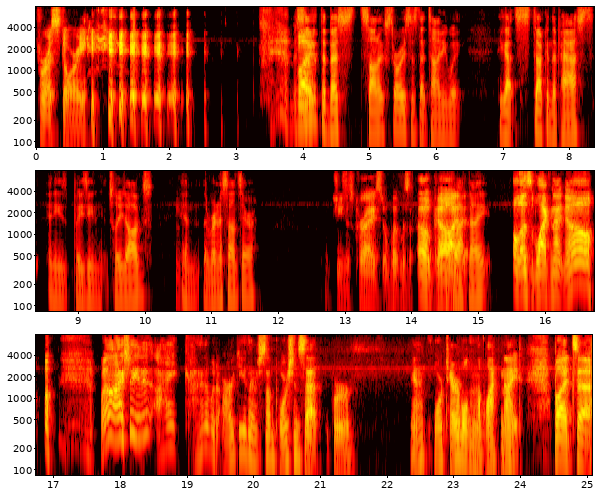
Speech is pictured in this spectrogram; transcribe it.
for a story. it's but, like the best Sonic stories is that time he went he got stuck in the past and he's but he's eating chili dogs hmm. in the Renaissance era. Jesus Christ! What was? Oh God! The Black Knight. Oh, that's the Black Knight. No. well, actually, I kind of would argue there's some portions that were, yeah, more terrible than the Black Knight. But, uh,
